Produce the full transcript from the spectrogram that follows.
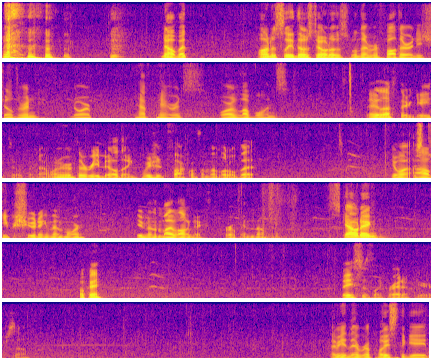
No, but honestly, those dodos will never father any children, nor have parents or loved ones. They left their gates open. I wonder if they're rebuilding. We should fuck with them a little bit. You want? Just I'll, keep shooting them more. Even my long neck's broken though. scouting. Okay. Base is like right up here, so I mean, they replaced the gate.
